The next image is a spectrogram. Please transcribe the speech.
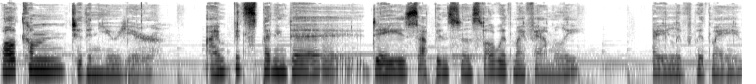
Welcome to the new year. I've been spending the days up in Sundsvall with my family. I live with my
